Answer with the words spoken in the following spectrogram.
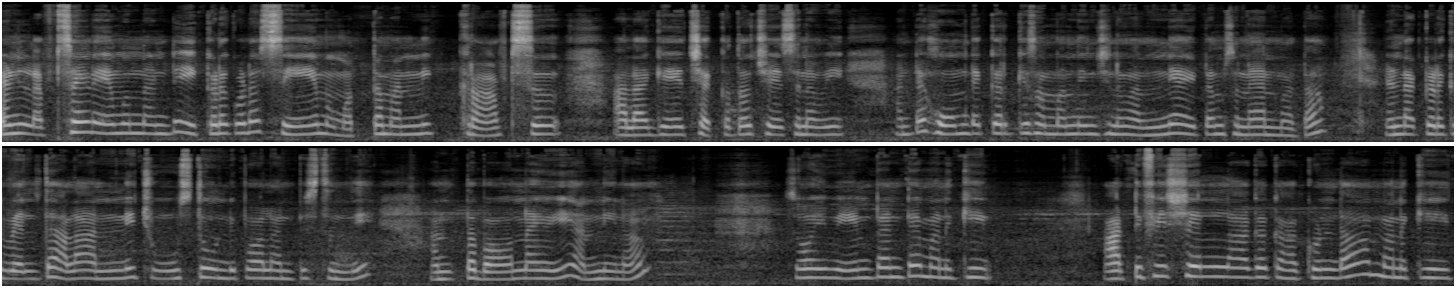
అండ్ లెఫ్ట్ సైడ్ ఏముందంటే ఇక్కడ కూడా సేమ్ మొత్తం అన్ని క్రాఫ్ట్స్ అలాగే చెక్కతో చేసినవి అంటే హోమ్ డెక్కర్కి సంబంధించినవి అన్ని ఐటమ్స్ ఉన్నాయన్నమాట. అండ్ అక్కడికి వెళ్తే అలా అన్నీ చూస్తూ ఉండిపోవాలనిపిస్తుంది. అంత బాగున్నాయి అన్నీనా? సో ఇవి ఏంటంటే మనకి ఆర్టిఫిషియల్ లాగా కాకుండా మనకి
